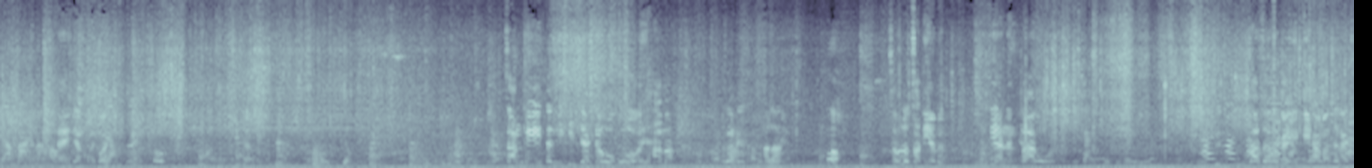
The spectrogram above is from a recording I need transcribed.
两百，两百嘛哈，哎，两百块，两份，哦，这里。你去食小火锅，迄蛤蟆，啊啦，哦，差不多十粒啊，一点两百五。到时候家己摕蛤蟆倒来煮。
